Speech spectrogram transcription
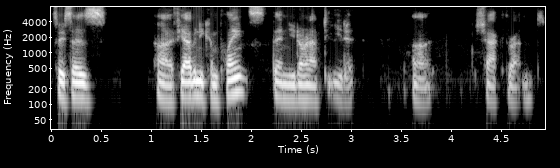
so he says, uh, if you have any complaints, then you don't have to eat it. Uh, Shaq threatens.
